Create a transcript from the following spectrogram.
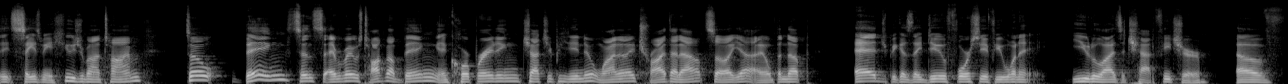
it saves me a huge amount of time. So Bing, since everybody was talking about Bing incorporating ChatGPT into it, why didn't I try that out? So yeah, I opened up Edge because they do force you if you want to utilize a chat feature of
